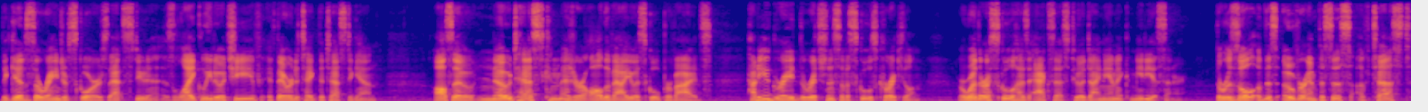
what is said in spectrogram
that gives the range of scores that student is likely to achieve if they were to take the test again. Also, no test can measure all the value a school provides. How do you grade the richness of a school's curriculum, or whether a school has access to a dynamic media center? The result of this overemphasis of test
